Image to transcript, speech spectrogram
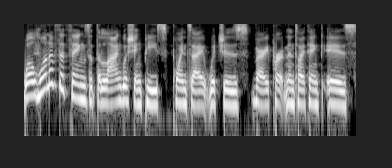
Well, one of the things that the languishing piece points out, which is very pertinent, I think, is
